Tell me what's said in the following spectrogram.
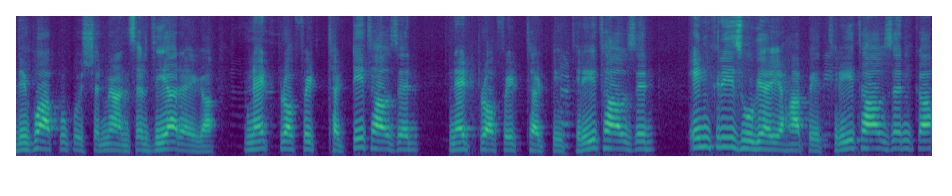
देखो आपको क्वेश्चन में आंसर दिया रहेगा। Net profit thirty thousand net profit thirty three thousand increase हो गया यहाँ पे थ्री थाउज़ेंड का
